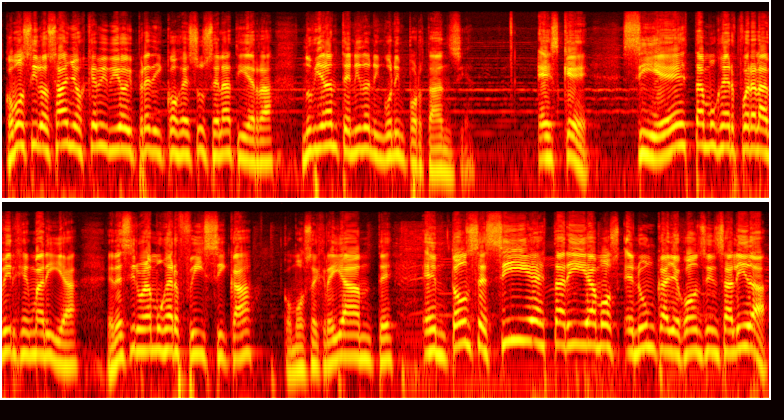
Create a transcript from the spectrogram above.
como si los años que vivió y predicó Jesús en la tierra no hubieran tenido ninguna importancia. Es que si esta mujer fuera la Virgen María, es decir, una mujer física, como se creía antes, entonces sí estaríamos en un callejón sin salida,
